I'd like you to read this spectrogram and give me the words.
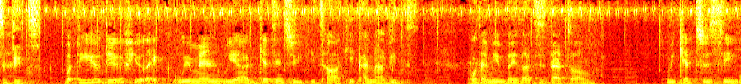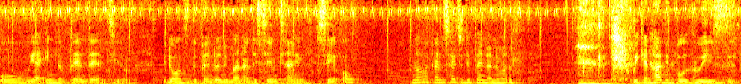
to date. But do you do you feel like women we are getting to eat our cake and have it? What I mean by that is that um, we get to say, oh, we are independent. You know, we don't want to depend on a man at the same time. Say, oh, you know, I can decide to depend on a man. we can have it both ways.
